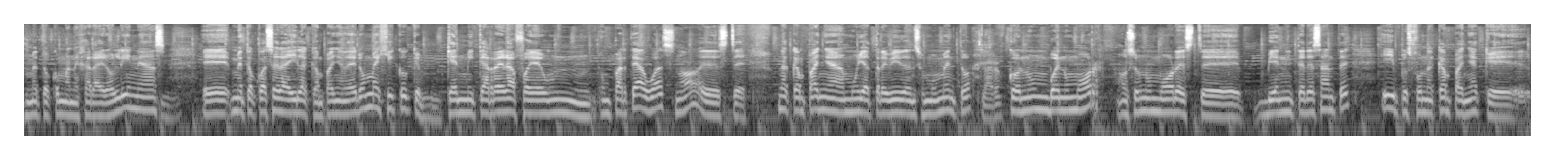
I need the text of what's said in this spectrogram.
me tocó manejar aerolíneas, eh, me tocó hacer ahí la campaña de Aeroméxico, que, que en mi carrera fue un, un parteaguas, ¿no? Este, una campaña muy atrevida en su momento, con un buen humor, o sea, un humor este bien interesante y pues fue una campaña que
